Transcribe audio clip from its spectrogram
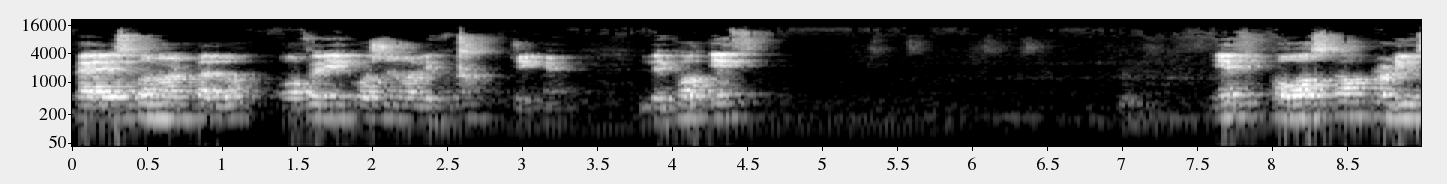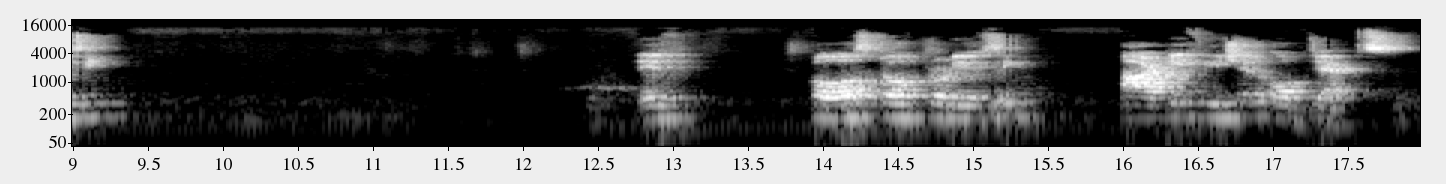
पहले इसको नोट कर लो और फिर एक क्वेश्चन और लिखना। ठीक है। लिखो if if cost of producing if cost of producing artificial objects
